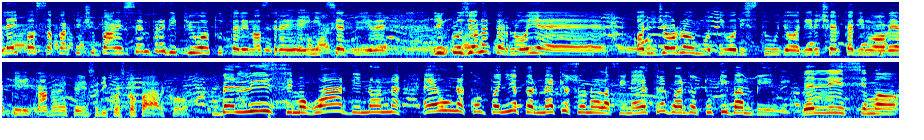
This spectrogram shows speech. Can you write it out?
lei possa partecipare sempre di più a tutte le nostre iniziative. L'inclusione per noi è ogni giorno un motivo di studio e di ricerca di nuove attività. Cosa ne pensa di questo parco? Bellissimo, guardi, non... è una compagnia per me che sono alla finestra e guardo tutti i bambini. Bellissimo,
